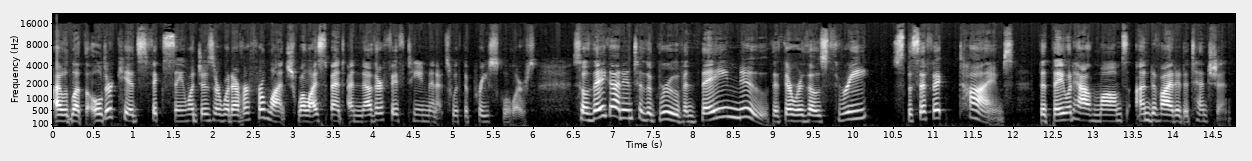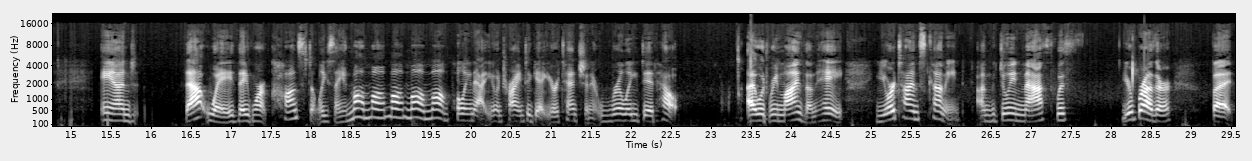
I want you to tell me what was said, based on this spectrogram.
I would let the older kids fix sandwiches or whatever for lunch while I spent another 15 minutes with the preschoolers. So they got into the groove and they knew that there were those three specific times that they would have mom's undivided attention. And that way they weren't constantly saying, Mom, Mom, Mom, Mom, Mom, pulling at you and trying to get your attention. It really did help. I would remind them, hey, your time's coming. I'm doing math with your brother, but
